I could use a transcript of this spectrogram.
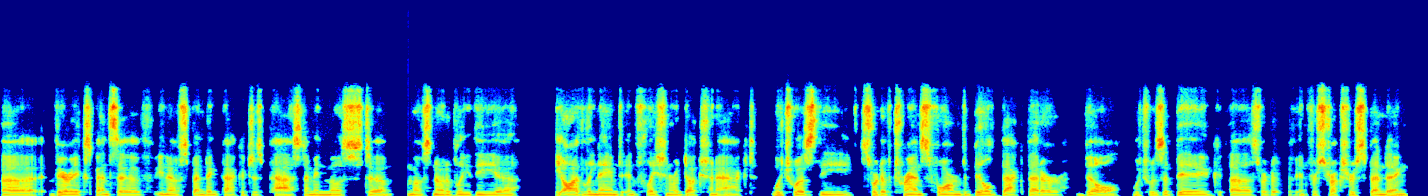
uh, very expensive, you know, spending packages passed. I mean, most uh, most notably the uh, the oddly named Inflation Reduction Act, which was the sort of transformed Build Back Better bill, which was a big uh, sort of infrastructure spending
